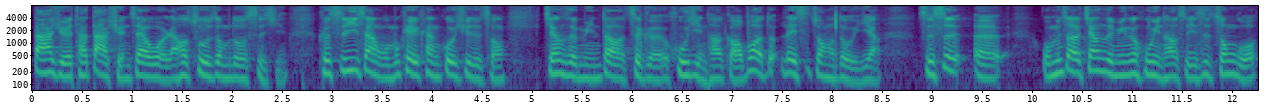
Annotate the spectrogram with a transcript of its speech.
大家觉得他大权在握，然后做了这么多事情。可实际上，我们可以看过去的，从江泽民到这个胡锦涛，搞不好都类似状况都一样。只是呃，我们知道江泽民跟胡锦涛实际是中国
